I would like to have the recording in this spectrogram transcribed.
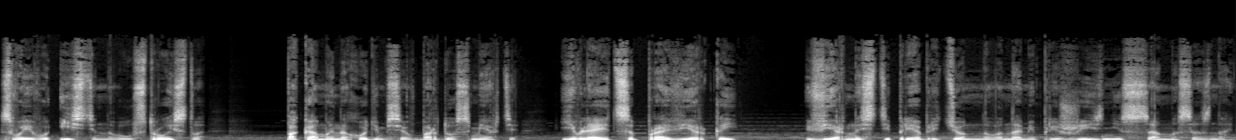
своего истинного устройства – пока мы находимся в бордо смерти, является проверкой верности приобретенного нами при жизни самосознания.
